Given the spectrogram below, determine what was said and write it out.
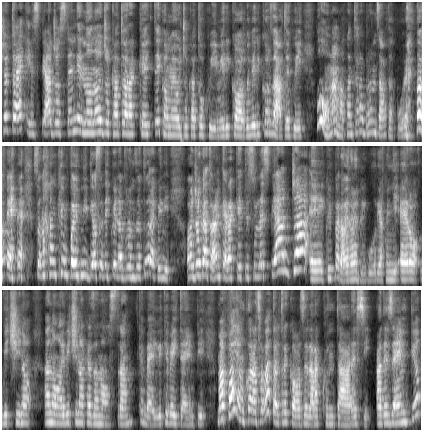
Certo è che in spiaggia Ostende non ho giocato a racchette come ho giocato qui, mi ricordo, vi ricordate qui? Oh mamma quanto ero abbronzata pure, va bene, sono anche un po' invidiosa di quella bronzatura, quindi ho giocato anche a racchette sulle spiaggia e qui però ero in Liguria, quindi ero vicino a noi, vicino a casa nostra. Che belli, che bei tempi. Ma poi ho ancora trovato altre cose da raccontare, sì, ad esempio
